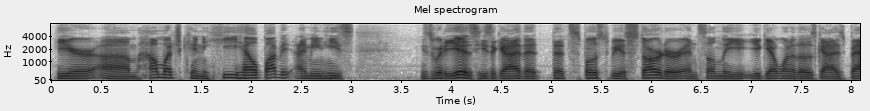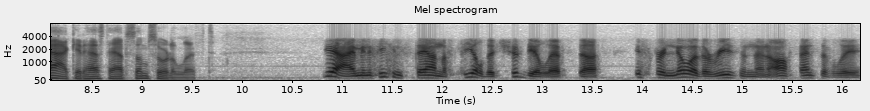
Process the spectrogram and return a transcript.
here. Um, how much can he help? I mean, he's he's what he is. He's a guy that that's supposed to be a starter, and suddenly you get one of those guys back. It has to have some sort of lift. Yeah, I mean, if he can stay on the field, it should be a lift. Uh, if for no other reason than offensively,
